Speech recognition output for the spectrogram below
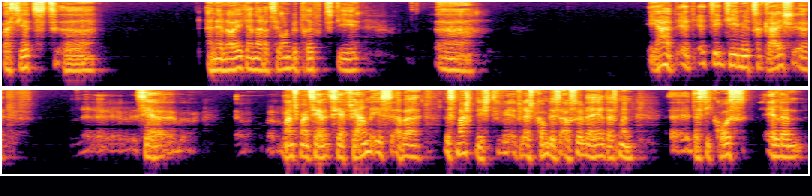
was jetzt äh, eine neue Generation betrifft, die äh, ja, die, die mir zugleich äh, sehr, manchmal sehr, sehr fern ist, aber das macht nichts. Vielleicht kommt es auch so daher, dass man, äh, dass die Großeltern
